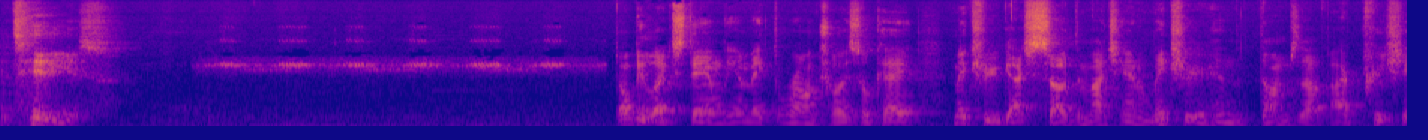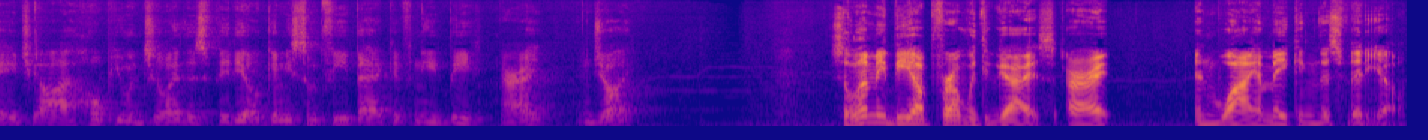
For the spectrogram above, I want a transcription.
It's hideous. Don't be like Stanley and make the wrong choice, okay? Make sure you guys sub to my channel. Make sure you're hitting the thumbs up. I appreciate y'all. I hope you enjoy this video. Give me some feedback if need be. All right? Enjoy. So let me be upfront with you guys, all right? And why I'm making this video.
